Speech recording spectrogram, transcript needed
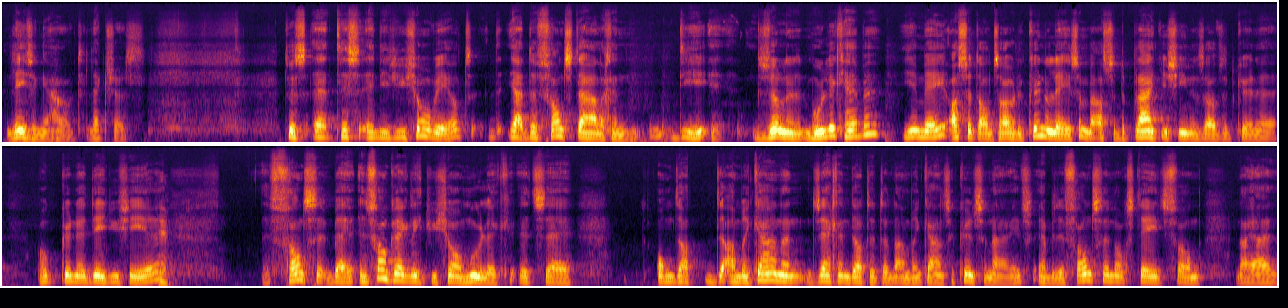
lezingen houdt, lectures. Dus het is in die Duchamp-wereld, ja, de Franstaligen, die zullen het moeilijk hebben hiermee, als ze het al zouden kunnen lezen, maar als ze de plaatjes zien, dan zouden ze het kunnen, ook kunnen deduceren. Ja. Bij, in Frankrijk ligt Duchamp moeilijk. Het, uh, omdat de Amerikanen zeggen dat het een Amerikaanse kunstenaar is, hebben de Fransen nog steeds van, nou ja,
